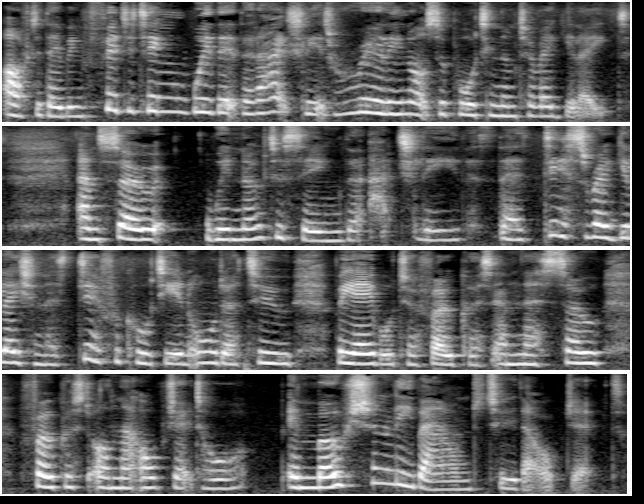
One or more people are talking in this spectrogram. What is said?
after they've been fidgeting with it, that actually it's really not supporting them to regulate. And so we're noticing that actually there's, there's, dysregulation, there's difficulty in order to be able to focus, and they're so focused on that object or emotionally bound to that object.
